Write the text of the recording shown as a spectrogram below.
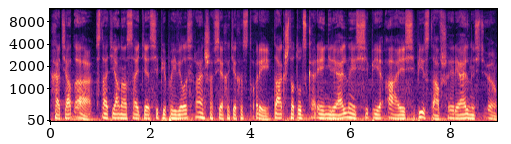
Хотя да, статья на сайте SCP появилась раньше всех этих историй. Так что тут скорее не реальные SCP, а SCP, ставшие реальностью.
